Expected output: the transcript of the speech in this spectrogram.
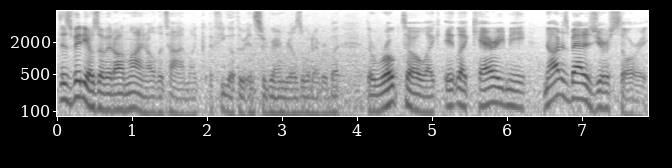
There's videos of it online all the time, like if you go through Instagram reels or whatever. But the rope tow, like it, like carried me not as bad as your story,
